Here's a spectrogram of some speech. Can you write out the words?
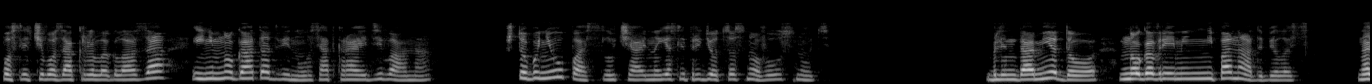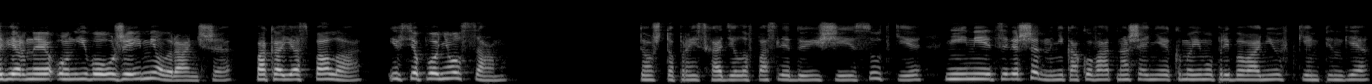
после чего закрыла глаза и немного отодвинулась от края дивана, чтобы не упасть случайно, если придется снова уснуть. Блиндомеду много времени не понадобилось. Наверное, он его уже имел раньше, пока я спала, и все понял сам. То, что происходило в последующие сутки, не имеет совершенно никакого отношения к моему пребыванию в кемпинге,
